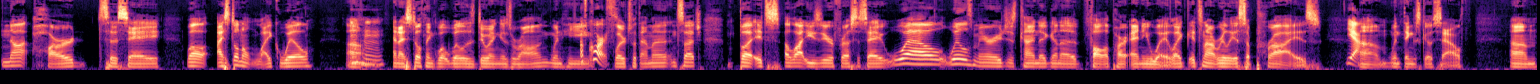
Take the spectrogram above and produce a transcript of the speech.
not hard to say well i still don't like will um, and i still think what will is doing is wrong when he Mm-hmm. Flirts with emma and such but it's a lot easier for us to say well will's marriage is kind of gonna fall apart anyway like it's not really a surprise Yeah. um, when things go south um,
